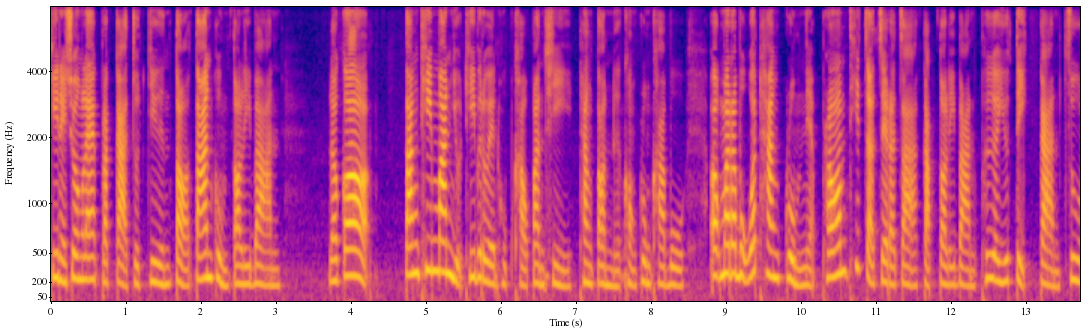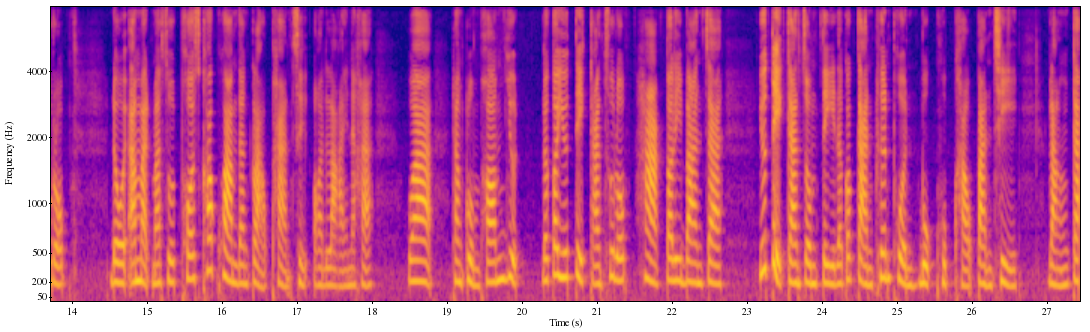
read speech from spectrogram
ที่ในช่วงแรกประกาศจุดยืนต่อต้านกลุ่มตอริบาน แล้วก็ ตั้งที่มั่นอยู่ที่บริเวณหุบเขาปันชี ทางตอนเหนือของกรุงคาบู ออกมาระบุว่าทางกลุ่มเนี่ยพร้อมที่จะเจรจากับตอริบานเพื่อยุติการสู้รบ โดยอามัดมาซูดโพสต์ข้อความดังกล่าวผ่านสื่อออนไลน์นะคะ ว่าทางกลุ่มพร้อมหยุด แล้วก็ยุติการสู้รบ หากตอริบานจะยุติการโจมตีแล้วก็การเคลื่อนพลบุกหุบเขาปันชี หลังก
